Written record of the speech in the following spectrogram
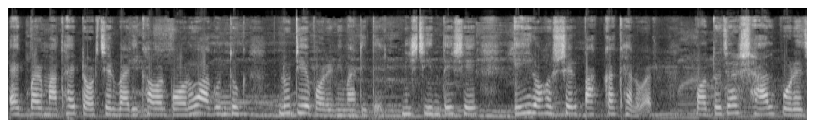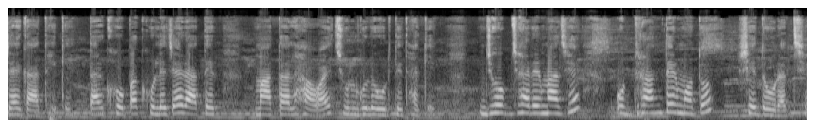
একবার মাথায় টর্চের বাড়ি খাওয়ার পরও আগন্তুক লুটিয়ে পড়েনি মাটিতে। নিশ্চিন্তে সে এই রহস্যের পাক্কা খেলোয়াড়। পদ্মজার শাল পড়ে যায় গা থেকে। তার খোপা খুলে যায় রাতের মাতাল হাওয়ায় চুলগুলো উঠতে থাকে। ঝোপঝাড়ের মাঝে উদ্ভ্রান্তের মতো সে দৌড়াচ্ছে।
